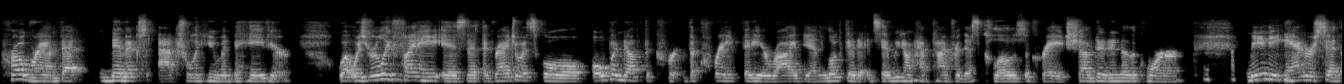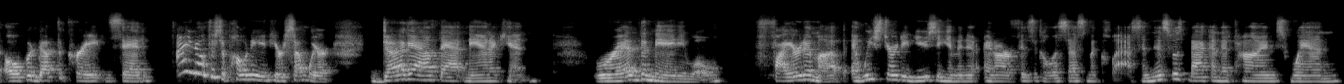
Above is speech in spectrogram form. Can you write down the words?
program that mimics actual human behavior. What was really funny is that the graduate school opened up the, cr- the crate that he arrived in, looked at it, and said, We don't have time for this. Closed the crate, shoved it into the corner. Mindi Anderson opened up the crate and said, I know there's a pony in here somewhere. Dug out that mannequin, read the manual, fired him up, and we started using him in, in our physical assessment class. And this was back in the times when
